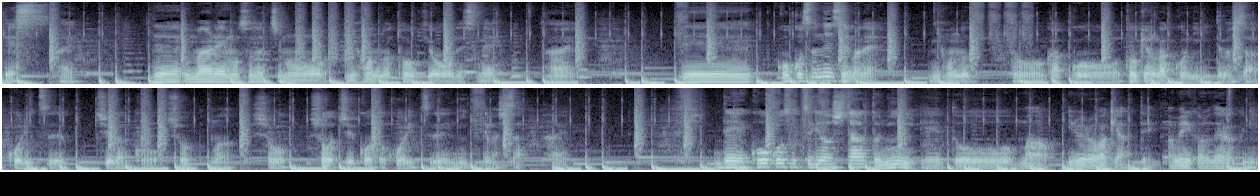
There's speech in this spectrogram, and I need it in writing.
です。はい、で生まれも育ちも日本の東京ですね。はい、で高校3年生まで日本のと学校東京の学校に行ってました。公立中学校小,、まあ、小小中高と公立に行ってました、はい、で高校卒業した後にえっ、ー、とまあいろいろ訳あってアメリカの大学に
